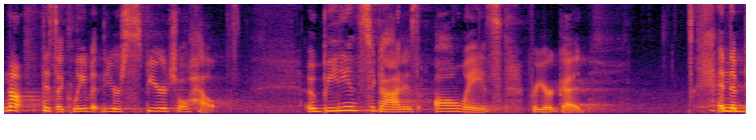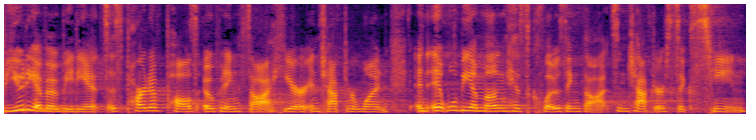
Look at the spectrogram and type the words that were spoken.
Not physically, but your spiritual health. Obedience to God is always for your good. And the beauty of obedience is part of Paul's opening thought here in chapter 1, and it will be among his closing thoughts in chapter 16.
